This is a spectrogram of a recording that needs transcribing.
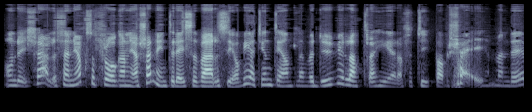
om dig själv. Sen är också frågan, jag känner inte dig så väl så jag vet ju inte egentligen vad du vill attrahera för typ av tjej. Men det,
